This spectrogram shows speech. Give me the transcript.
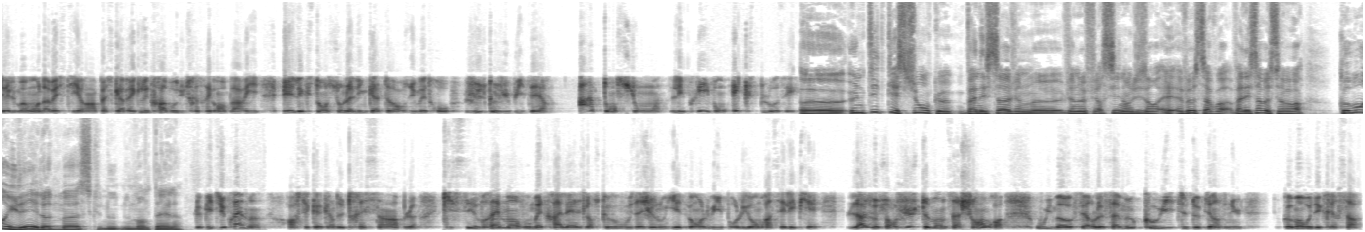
c'est le moment d'investir, hein, parce qu'avec les travaux du très très grand Paris et l'extension de la ligne 14 du métro jusque Jupiter, attention, hein, les prix vont exploser. Euh, une petite question que Vanessa vient de me, vient de me faire signe en disant, elle, elle veut savoir, Vanessa veut savoir, comment il est Elon Musk, nous, nous demande-t-elle Le guide suprême Oh, c'est quelqu'un de très qui sait vraiment vous mettre à l'aise lorsque vous vous agenouillez devant lui pour lui embrasser les pieds. Là, je sors justement de sa chambre où il m'a offert le fameux coït de bienvenue. Comment vous décrire ça?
